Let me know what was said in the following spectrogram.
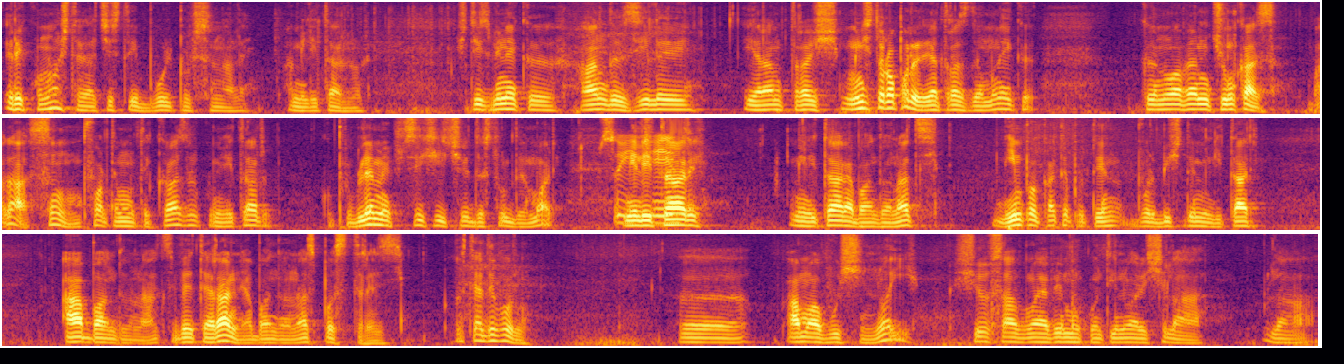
recunoașterea acestei boli profesionale a militarilor. Știți bine că ani de zile eram trași, Ministerul Apărării a tras de mâine că, că nu aveam niciun caz. Ba da, sunt foarte multe cazuri cu militari cu probleme psihice destul de mari. Suicid. Militari, militari abandonați, din păcate putem vorbi și de militari abandonați, veterani abandonați pe străzi. Ăsta e adevărul. Uh, am avut și noi și o să mai avem în continuare și la, la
